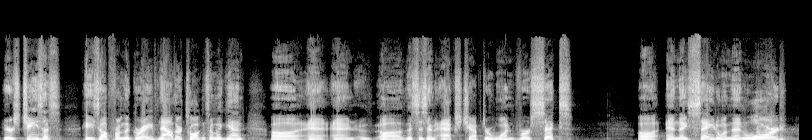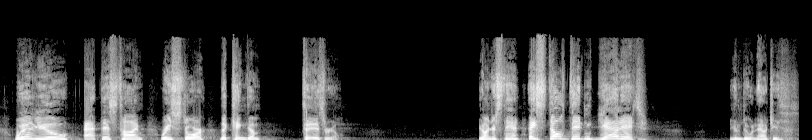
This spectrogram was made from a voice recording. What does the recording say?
Here's Jesus. He's up from the grave. Now they're talking to him again. Uh, and, and uh, this is in Acts chapter 1, verse 6. Uh, and they say to him then, Lord, will you at this time restore the kingdom to Israel? You understand? They still didn't get it. You're going to do it now, Jesus?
